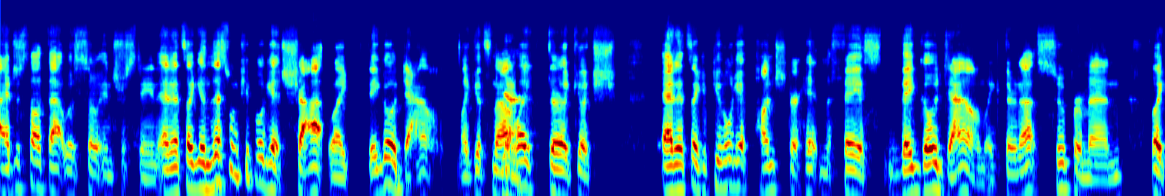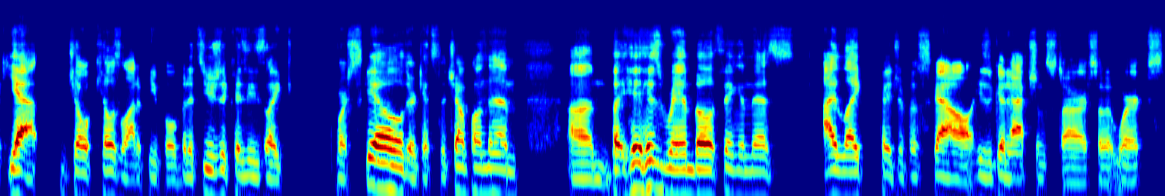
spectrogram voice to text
i just thought that was so interesting and it's like in this when people get shot like they go down like it's not yeah. like they're like, like sh- and it's like if people get punched or hit in the face, they go down. Like they're not supermen. Like yeah, Joel kills a lot of people, but it's usually because he's like more skilled or gets the jump on them. Um, but his, his Rambo thing in this, I like Pedro Pascal. He's a good action star, so it works.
